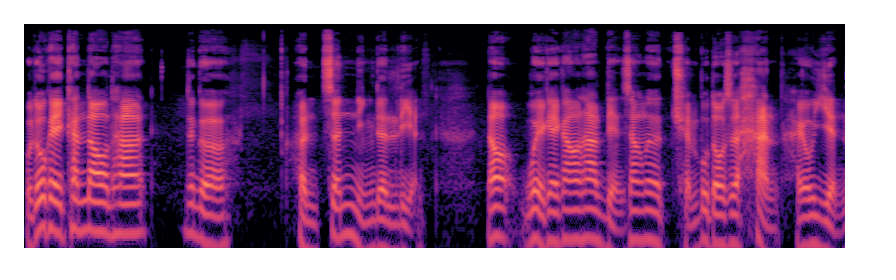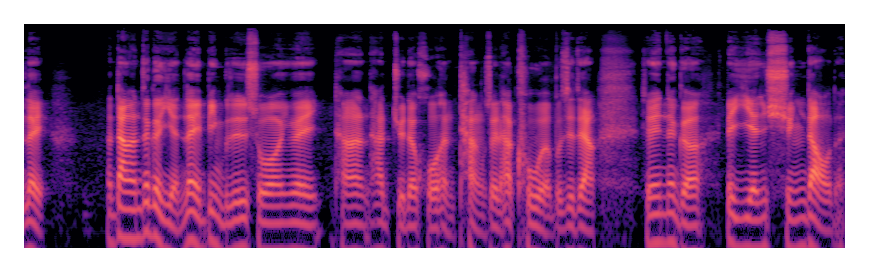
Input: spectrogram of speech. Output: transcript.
我都可以看到他那个很狰狞的脸，然后我也可以看到他脸上那全部都是汗，还有眼泪。那当然，这个眼泪并不是说，因为他他觉得火很烫，所以他哭了，不是这样。所以那个被烟熏到的，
